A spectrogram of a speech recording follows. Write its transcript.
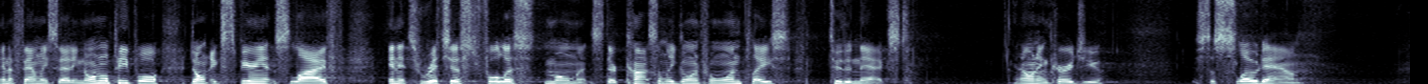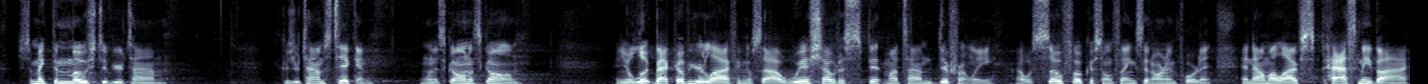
in a family setting. Normal people don't experience life in its richest, fullest moments. They're constantly going from one place to the next. And I want to encourage you just to slow down, just to make the most of your time. Because your time's ticking. When it's gone, it's gone. And you'll look back over your life and you'll say, I wish I would have spent my time differently. I was so focused on things that aren't important. And now my life's passed me by,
